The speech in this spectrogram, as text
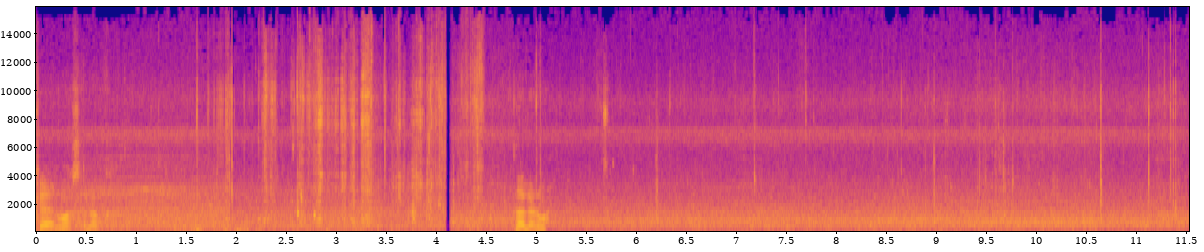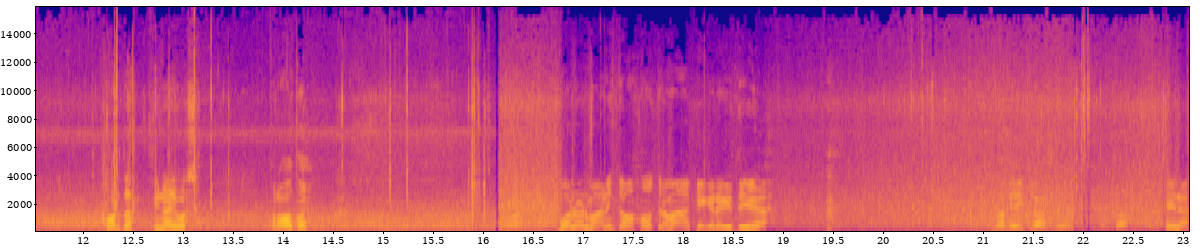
Qué hermoso, loco. Dale, hermano. Corta, bien ahí vos. Para vos. Bueno, hermanito, otra más. ¿Qué querés que te diga? No le di clase, eh. Mira.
